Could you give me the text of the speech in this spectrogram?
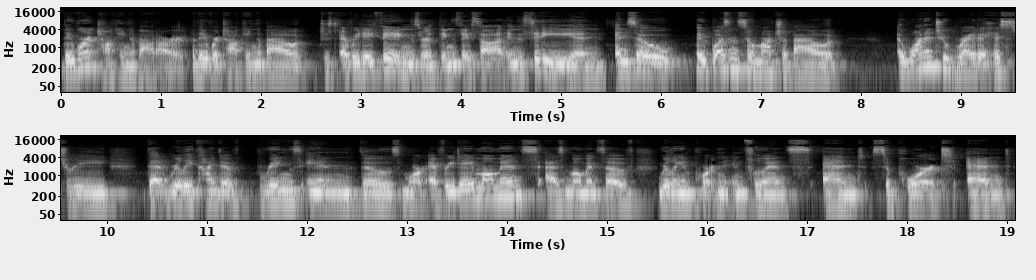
they weren't talking about art. They were talking about just everyday things or things they saw in the city. And, and so it wasn't so much about, I wanted to write a history that really kind of brings in those more everyday moments as moments of really important influence and support and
